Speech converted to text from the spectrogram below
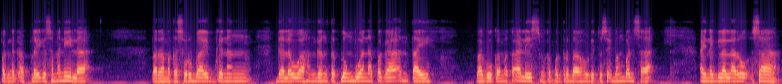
pag nag-apply ka sa Manila para makasurvive ka ng dalawa hanggang tatlong buwan na pag-aantay bago ka makaalis, makapagtrabaho dito sa ibang bansa ay naglalaro sa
